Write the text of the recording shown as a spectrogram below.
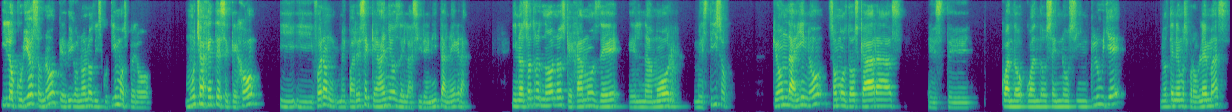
Y lo curioso, ¿no? Que digo, no lo discutimos, pero mucha gente se quejó y, y fueron, me parece que años de la sirenita negra. Y nosotros no nos quejamos de el Namor mestizo. ¿Qué onda ahí, no? Somos dos caras, este, cuando, cuando se nos incluye, no tenemos problemas,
